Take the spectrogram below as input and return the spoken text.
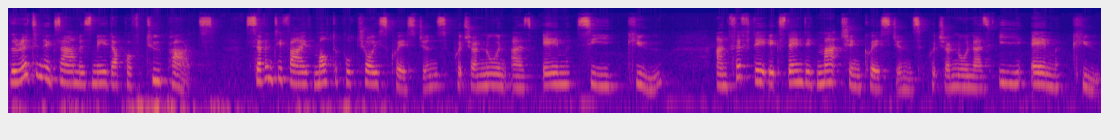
The written exam is made up of two parts 75 multiple choice questions, which are known as MCQ, and 50 extended matching questions, which are known as EMQ.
